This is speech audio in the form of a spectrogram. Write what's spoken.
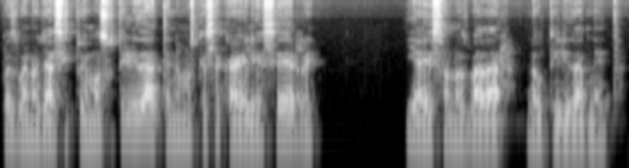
pues bueno, ya si tuvimos utilidad, tenemos que sacar el ISR y a eso nos va a dar la utilidad neta.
